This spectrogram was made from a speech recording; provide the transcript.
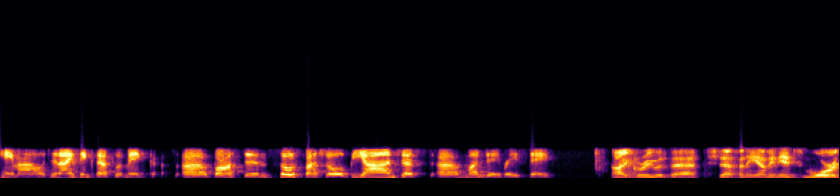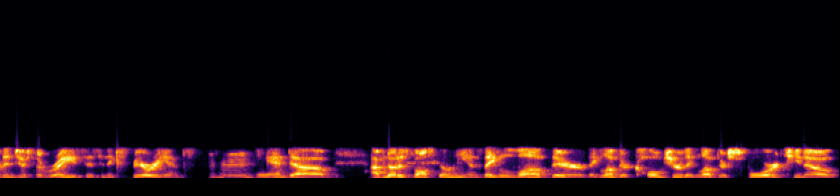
came out. And I think that's what makes uh, Boston so special beyond just uh, Monday race day. I agree with that, Stephanie. I mean, it's more than just a race; it's an experience. hmm And uh, I've noticed Bostonians; they love their they love their culture, they love their sports, you know.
